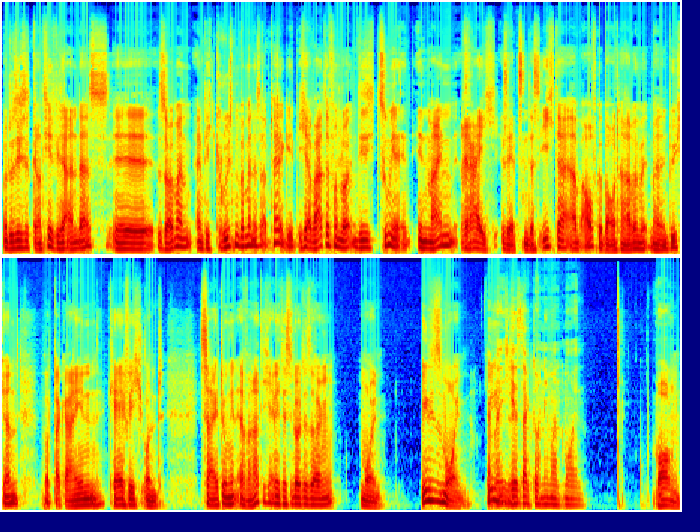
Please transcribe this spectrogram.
und du siehst es garantiert wieder anders, äh, soll man eigentlich grüßen, wenn man ins Abteil geht? Ich erwarte von Leuten, die sich zu mir in, in mein Reich setzen, das ich da aufgebaut habe mit meinen Büchern, Papageien, Käfig und Zeitungen, erwarte ich eigentlich, dass die Leute sagen, moin. Wenigstens moin. Aber Wenigstens hier sagt doch niemand Moin. morgen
